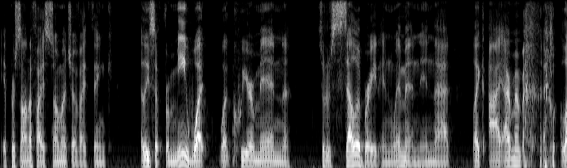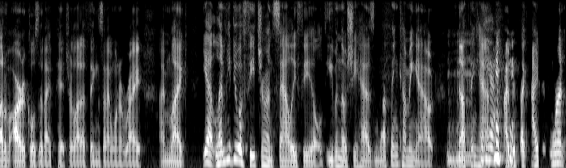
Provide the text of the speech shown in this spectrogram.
it personifies so much of I think, at least for me, what what queer men sort of celebrate in women. In that, like, I I remember a lot of articles that I pitch or a lot of things that I want to write. I'm like, yeah, let me do a feature on Sally Field, even though she has nothing coming out, Mhm. nothing Yeah. happening. I'm just like, I just want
